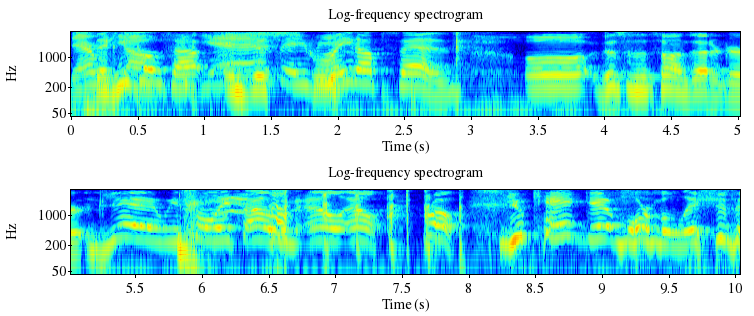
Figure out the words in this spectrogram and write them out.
There that he go. goes out Yeah, and just baby. straight up says, "Oh, this is the Sun's editor. Yay, we stole 8,000 LL." Bro, you can't get more malicious.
